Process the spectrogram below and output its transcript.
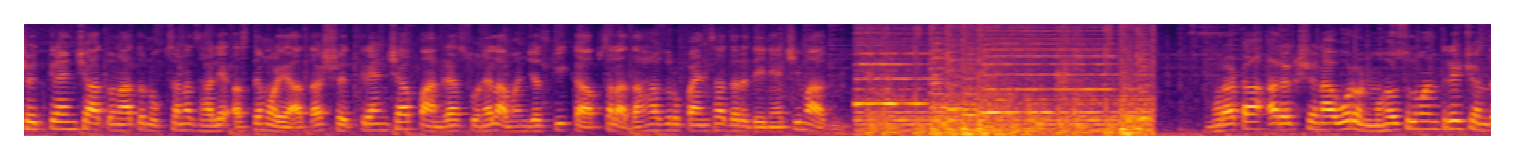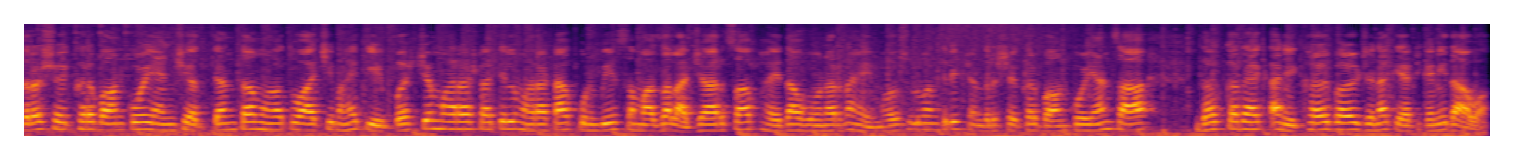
शेतकऱ्यांच्या आतोनात नुकसान झाले असल्यामुळे आता शेतकऱ्यांच्या पांढऱ्या सोन्याला म्हणजेच की कापसाला दहा हजार रुपयांचा दर देण्याची मागणी. मराठा आरक्षणावरून महसूल मंत्री चंद्रशेखर बावनकुळे यांची अत्यंत महत्त्वाची माहिती पश्चिम महाराष्ट्रातील मराठा कुणबी समाजाला जारचा फायदा होणार नाही महसूल मंत्री चंद्रशेखर बावनकुळे यांचा धक्कादायक आणि खळबळजनक या ठिकाणी दावा.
